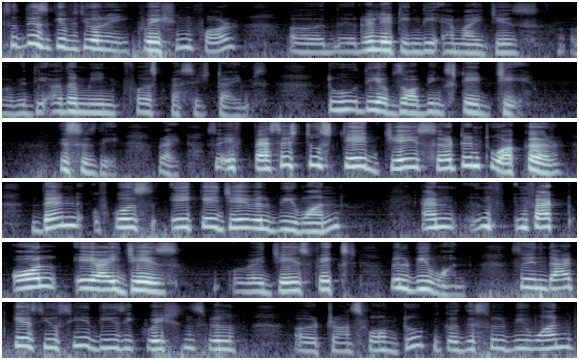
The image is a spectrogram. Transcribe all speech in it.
So, this gives you an equation for uh, relating the m i j's uh, with the other mean first passage times to the absorbing state j. This is the right. So, if passage to state j is certain to occur, then of course, a k j will be 1 and in, in fact, all a i j's where j is fixed will be 1. So, in that case you see these equations will uh, transform to because this will be 1,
